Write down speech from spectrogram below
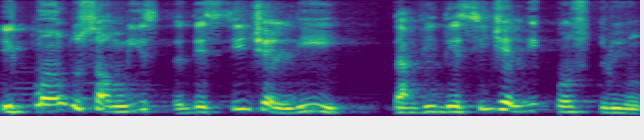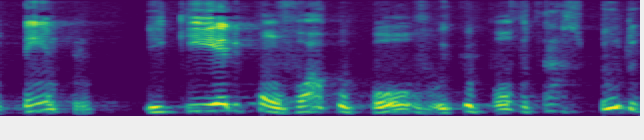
E quando o salmista decide ali, Davi decide ali construir um templo, e que ele convoca o povo, e que o povo traz tudo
